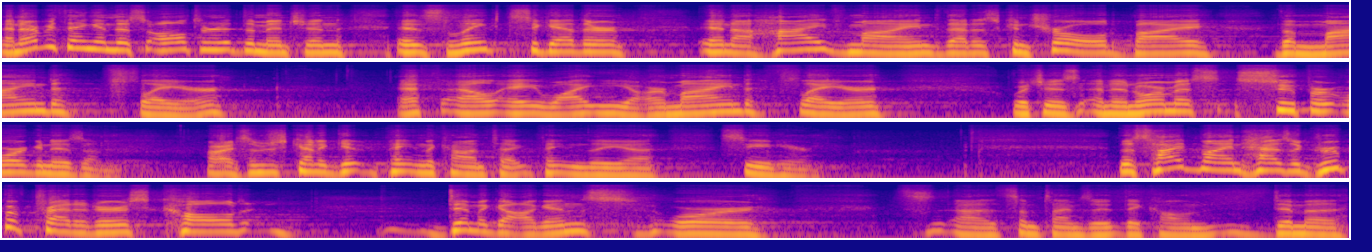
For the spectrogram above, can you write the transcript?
And everything in this alternate dimension is linked together in a hive mind that is controlled by the mind flayer, F-L-A-Y-E-R, mind flayer, which is an enormous superorganism. All right, so I'm just kind of get, painting the context, painting the uh, scene here. This hive mind has a group of predators called demogorgons, or uh, sometimes they call them demagogs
